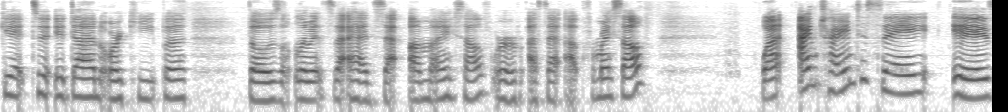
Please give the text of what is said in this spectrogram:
get it done or keep uh, those limits that I had set on myself or uh, set up for myself. What I'm trying to say is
